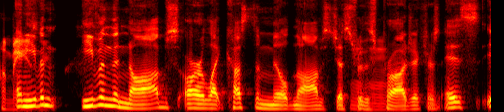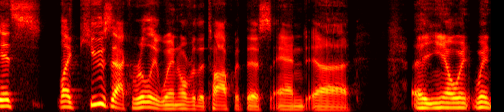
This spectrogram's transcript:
amazing. and even even the knobs are like custom milled knobs just for this Mhm. project. It's it's like Cusack really went over the top with this, and uh, uh you know when when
